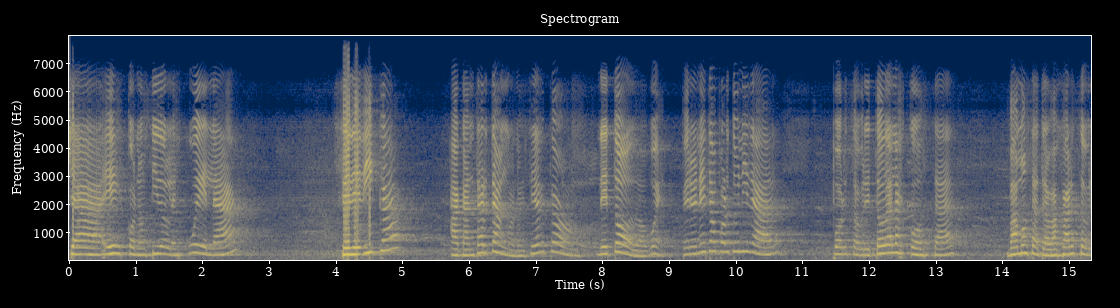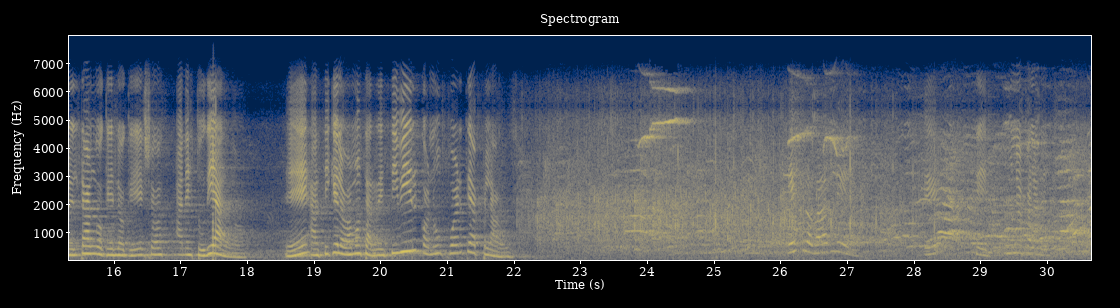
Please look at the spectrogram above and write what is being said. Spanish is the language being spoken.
ya es conocido en la escuela, se dedica a cantar tango, ¿no es cierto? De todo, bueno, pero en esta oportunidad, por sobre todas las cosas, vamos a trabajar sobre el tango, que es lo que ellos han estudiado. ¿eh? Así que lo vamos a recibir con un fuerte aplauso. Es probable. Sí, una palabra.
